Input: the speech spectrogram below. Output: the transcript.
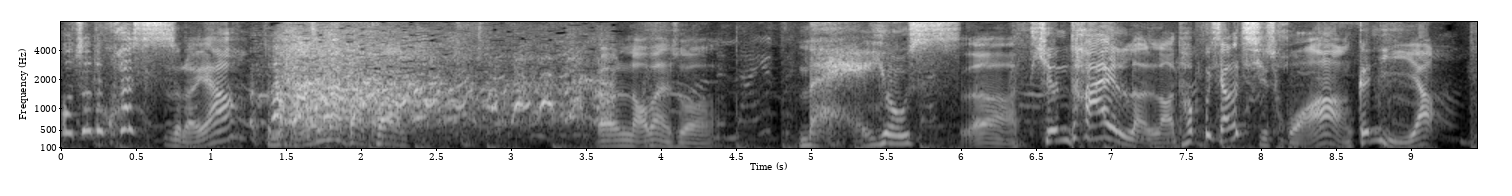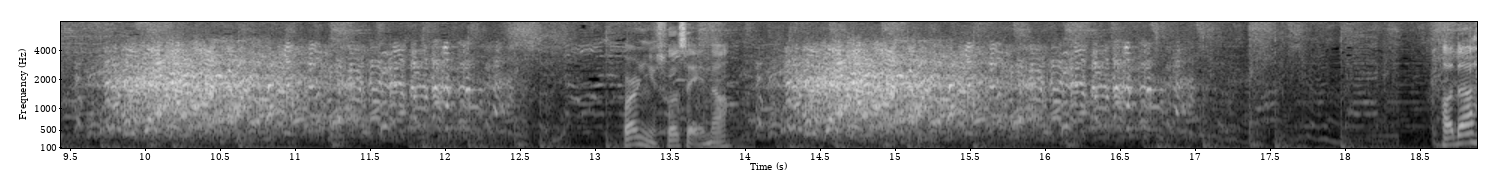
哦，这都快死了呀，怎么还是卖八块？” 然后老板说。没有死，天太冷了，他不想起床，跟你一样。不是你说谁呢？好的，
